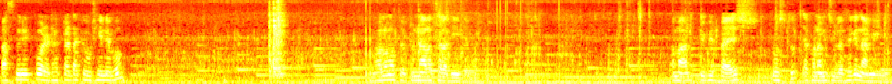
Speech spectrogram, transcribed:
পাঁচ মিনিট পরে ঢাকনাটাকে উঠিয়ে নেব। ভালো মতো একটু নাড়াচাড়া দিয়ে দেবো। আমার পেঁপের পায়েস প্রস্তুত, এখন আমি চুলা থেকে নামিয়ে নেব।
